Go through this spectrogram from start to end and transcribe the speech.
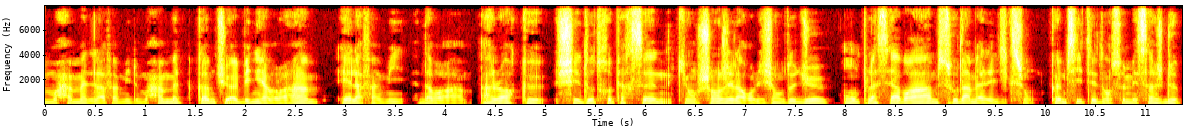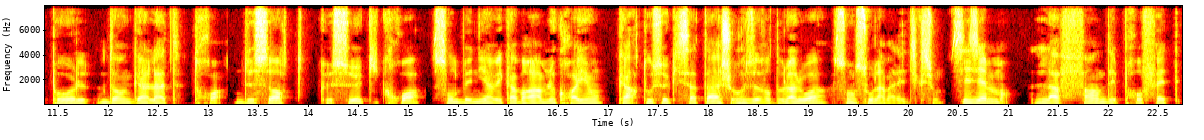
Muhammad et la famille de Muhammad, comme tu as béni Abraham et la famille d'Abraham. Alors que chez d'autres personnes qui ont changé la religion de Dieu, on plaçait Abraham sous la malédiction, comme cité dans ce message de Paul dans Galates 3. De sorte que ceux qui croient sont bénis avec Abraham le croyant, car tous ceux qui s'attachent aux œuvres de la loi sont sous la malédiction. Sixièmement, la fin des prophètes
